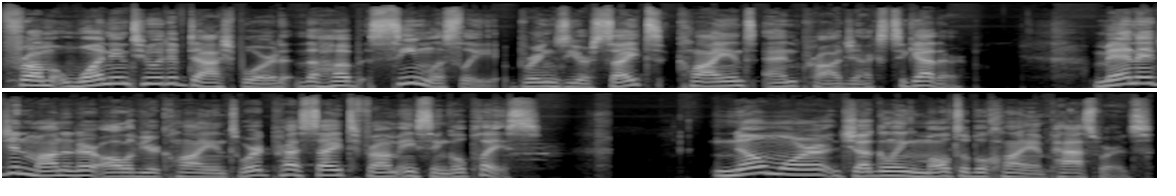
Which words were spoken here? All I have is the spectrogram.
From one intuitive dashboard, the Hub seamlessly brings your sites, clients, and projects together. Manage and monitor all of your clients' WordPress sites from a single place. No more juggling multiple client passwords.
